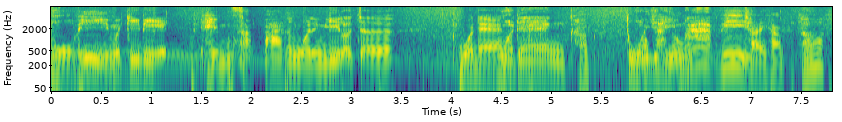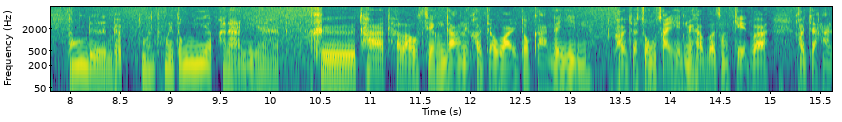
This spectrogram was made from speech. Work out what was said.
หพี่เมื่อกี้นี้เห็นสัตว์ป่าสงวนอย่างเมื่อกี้เราเจอวัวแดงวัวแดงครับ ตัวใหญ่มากพี่ใช่ครับแล้วต้องเดินแบบมันทำไมต้องเงียบขนาดนี้อะฮะคือถ้าถ้าเราเสียงดังเนี่ยเขาจะไวต่อการได้ยิน เขาจะสงสัยเห็นไหมครับ ว่าสังเกตว่าเขาจะหัน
